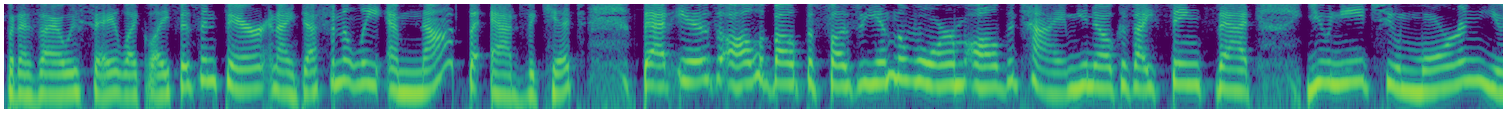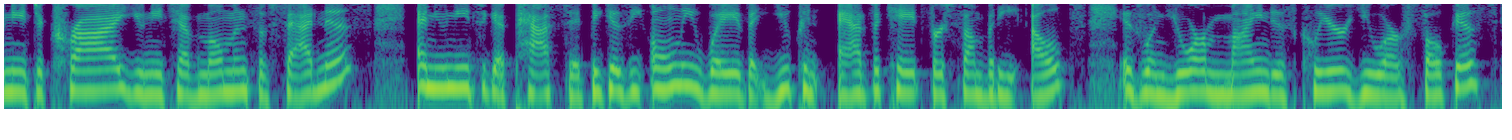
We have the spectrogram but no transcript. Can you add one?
But as I always say, like life isn't fair. And I definitely am not the advocate that is all about the fuzzy and the warm all the time, you know, because I think that you need to mourn, you need to cry, you need to have moments of sadness, and you need to get past it because the only way that you can advocate for somebody else is when your mind is clear, you are focused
